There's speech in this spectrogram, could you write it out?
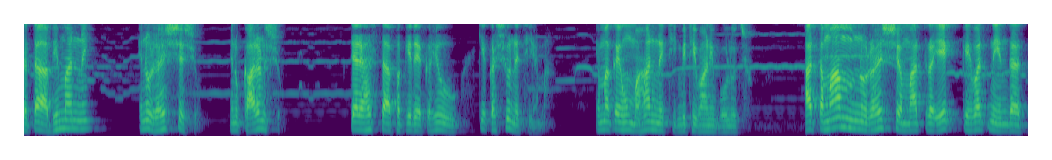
છતાં અભિમાન નહીં. એનું રહસ્ય શું? એનું કારણ શું? ત્યારે હસતા ફકીરે કહ્યું કે, કશું નથી એમાં. એમાં કંઈ હું મહાન નથી, મીઠી વાણી બોલું છું. આ તમામનું રહસ્ય માત્ર એક કહેવતની અંદર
